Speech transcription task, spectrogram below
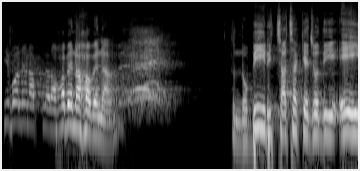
কি বলেন আপনারা, হবে না হবে না? তো নবীর চাচাকে যদি এই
